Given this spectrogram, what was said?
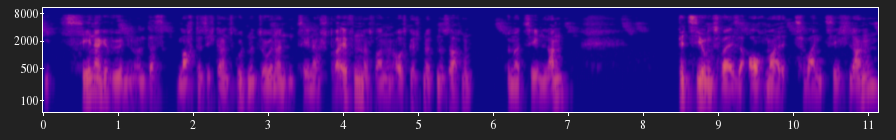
die Zehner gewöhnen. Und das machte sich ganz gut mit sogenannten Zehnerstreifen. Das waren dann ausgeschnittene Sachen, immer zehn lang. Beziehungsweise auch mal 20 lang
